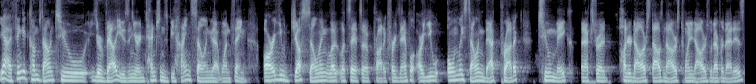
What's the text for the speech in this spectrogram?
Yeah, I think it comes down to your values and your intentions behind selling that one thing. Are you just selling, let, let's say it's a product, for example, are you only selling that product to make an extra $100, $1,000, $20, whatever that is?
